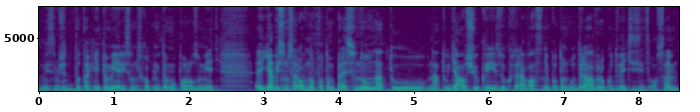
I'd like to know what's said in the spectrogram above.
Myslím, že do takejto miery som schopný tomu porozumieť. E, ja by som sa rovno potom presunul na tú, na tú ďalšiu krízu, ktorá vlastne potom udrala v roku 2008. Uh-huh.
